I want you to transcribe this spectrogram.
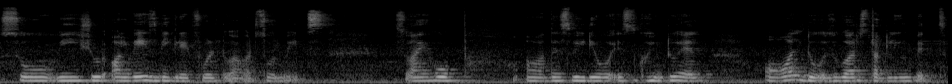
So we should always be grateful to our soulmates. So I hope uh, this video is going to help all those who are struggling with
